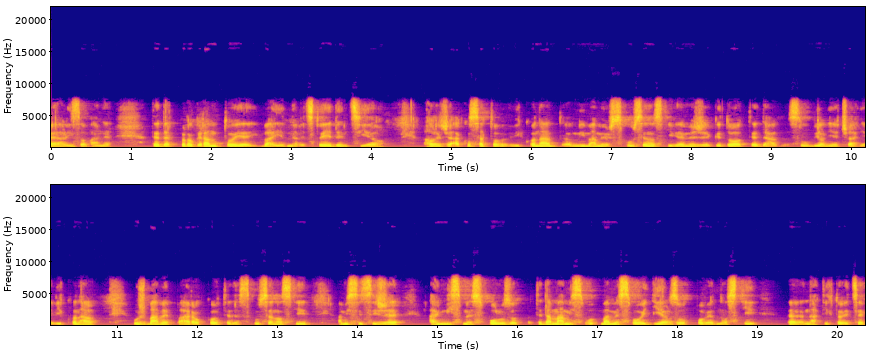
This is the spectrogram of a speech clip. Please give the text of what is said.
realizované. Teda program to je iba jedna vec, to je jeden cieľ. Ale že ako sa to vykoná, my máme už skúsenosti, vieme, že kto teda slúbil niečo a nevykonal, už máme pár rokov teda skúsenosti a myslím si, že aj my sme spolu, teda máme, máme svoj diel zodpovednosti na týchto veciach.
